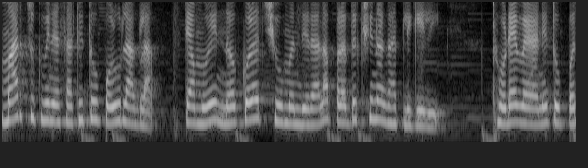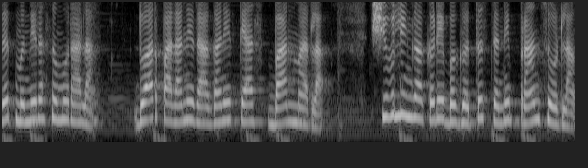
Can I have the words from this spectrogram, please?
मार चुकविण्यासाठी तो पळू लागला. त्यामुळे नकळत शिवमंदिराला प्रदक्षिणा घातली गेली. थोड्या वेळाने तो परत मंदिरासमोर आला. द्वारपालाने रागाने त्यास बाण मारला. शिवलिंगाकडे बघतच त्याने प्राण सोडला.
